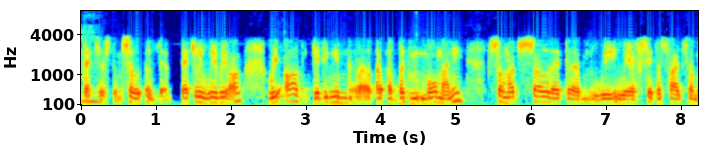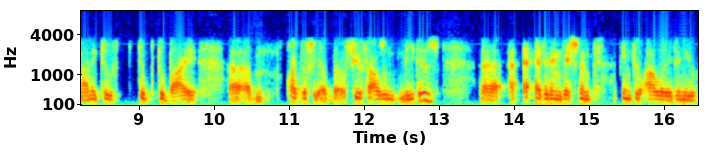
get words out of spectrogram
that mm-hmm. system. So uh, that's where we are. We are getting in uh, a, a, bit more money, so much so that um, we, we have set aside some money to, to, to buy um, quite a few, a few, thousand meters uh, as an investment into our revenue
